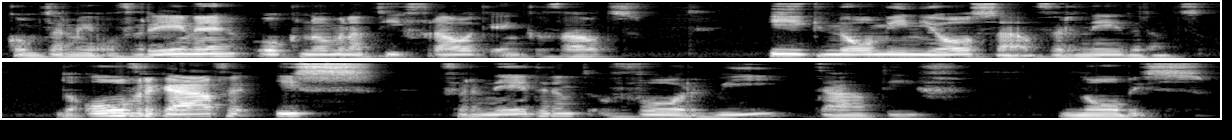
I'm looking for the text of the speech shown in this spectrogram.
Komt daarmee overeen, hè? ook nominatief vrouwelijk enkelvoud. Ignominiosa, vernederend. De overgave is vernederend voor wie datief nobis.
